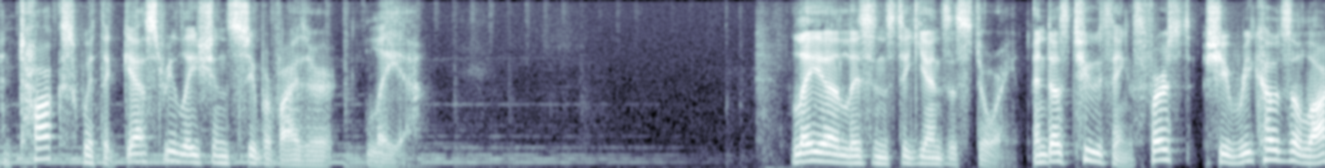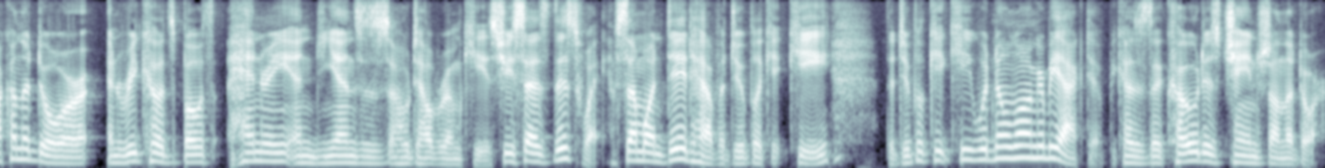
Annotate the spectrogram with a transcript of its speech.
and talks with the guest relations supervisor, Leia. Leia listens to Jens's story and does two things. First, she recodes the lock on the door and recodes both Henry and Jens's hotel room keys. She says this way if someone did have a duplicate key, the duplicate key would no longer be active because the code is changed on the door.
